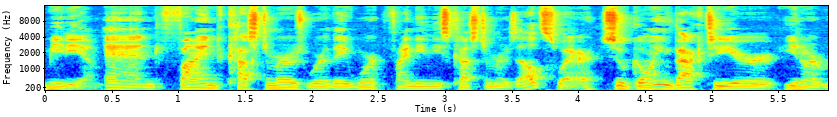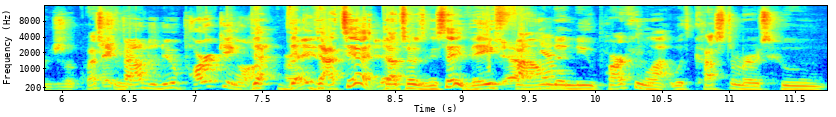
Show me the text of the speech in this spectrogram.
medium and find customers where they weren't finding these customers elsewhere. So going back to your, you know, original question. They found a new parking lot. That, right? that's it. Yeah. That's what I was gonna say. They yeah. found yeah. a new parking lot with customers who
